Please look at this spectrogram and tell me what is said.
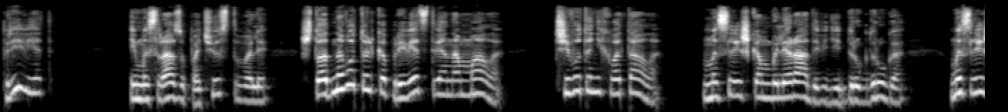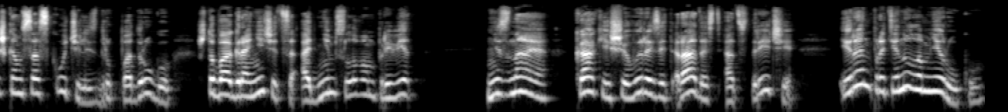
«Привет». И мы сразу почувствовали, что одного только приветствия нам мало. Чего-то не хватало. Мы слишком были рады видеть друг друга. Мы слишком соскучились друг по другу, чтобы ограничиться одним словом «привет». Не зная, как еще выразить радость от встречи, Ирен протянула мне руку.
